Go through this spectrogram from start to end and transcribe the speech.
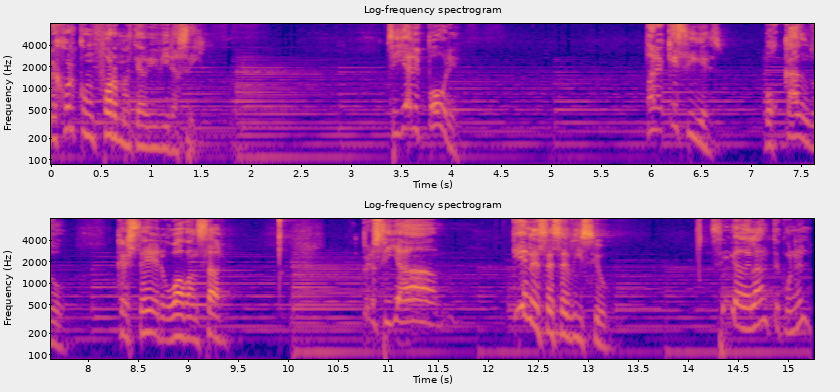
mejor confórmate a vivir así. Si ya eres pobre, ¿para qué sigues? Buscando crecer o avanzar. Pero si ya tienes ese vicio, sigue adelante con él.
